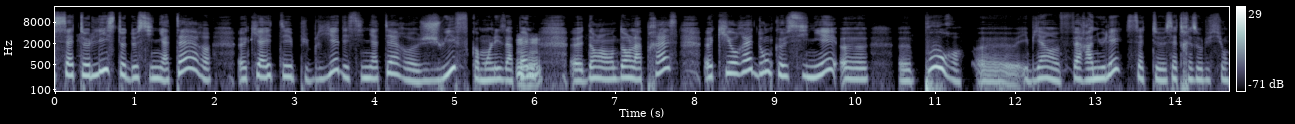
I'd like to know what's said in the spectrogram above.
cette liste de signataires qui a été publiée, des signataires juifs comme on les appelle mmh dans, dans, la presse, qui auraient donc signé pour eh bien, faire annuler cette, cette résolution?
